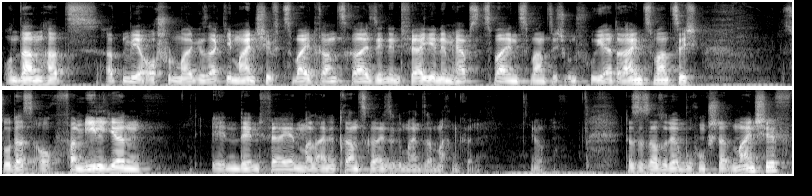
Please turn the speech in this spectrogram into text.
Und dann hat, hatten wir auch schon mal gesagt, die Mein Schiff 2 Transreise in den Ferien im Herbst 22 und Frühjahr 23. sodass auch Familien in den Ferien mal eine Transreise gemeinsam machen können. Ja. Das ist also der Buchungsstart Mein Schiff.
